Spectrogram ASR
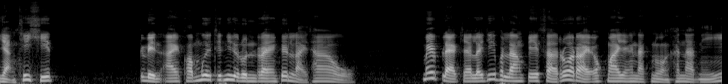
อย่างที่คิด กลิ่นไอความมืดที่นี่รุนแรงขึ้นหลายเท่า ไม่แปลกใจเลยที่พลังปีศาจรั่วไหลออกมาอย่างหนักหน่วงขนาดนี้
